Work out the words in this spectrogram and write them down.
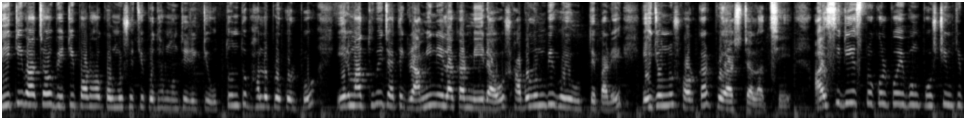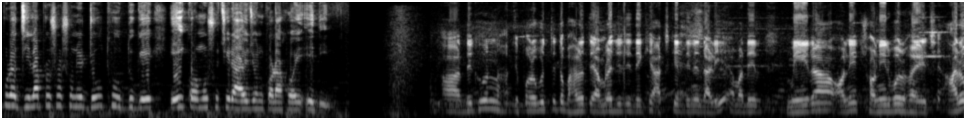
বেটি বাঁচাও, বেটি পড়াও কর্মসূচি প্রধানমন্ত্রীর একটি অত্যন্ত ভালো প্রকল্প। এর মাধ্যমে যাতে গ্রামীণ এলাকার মেয়েরাও স্বাবলম্বী হয়ে উঠতে পারে, এই জন্য সরকার প্রয়াস চালাচ্ছে। আইসিডিএস প্রকল্প এবং পশ্চিম ত্রিপুরা জেলা প্রশাসনের যৌথ উদ্যোগে এই কর্মসূচির আয়োজন করা হয় এদিন। দেখুন এ পরবর্তীত ভারতে আমরা যদি দেখি, আজকের দিনে দাঁড়িয়ে আমাদের মেয়েরা অনেক স্বনির্ভর হয়েছে। আরও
